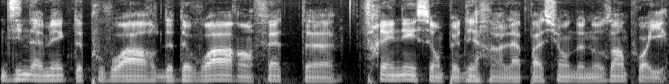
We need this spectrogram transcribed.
dynamique de pouvoir, de devoir en fait freiner, si on peut dire, la passion de nos employés.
